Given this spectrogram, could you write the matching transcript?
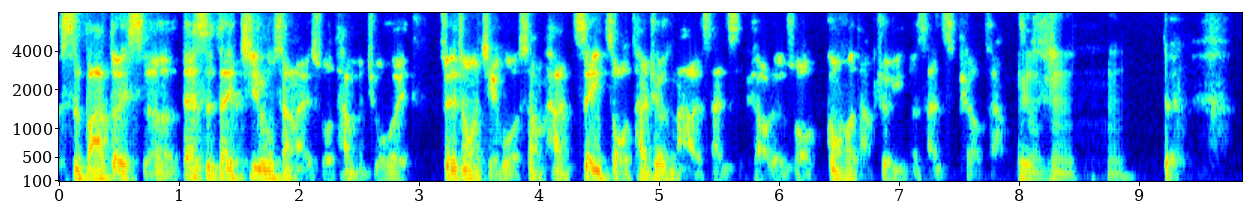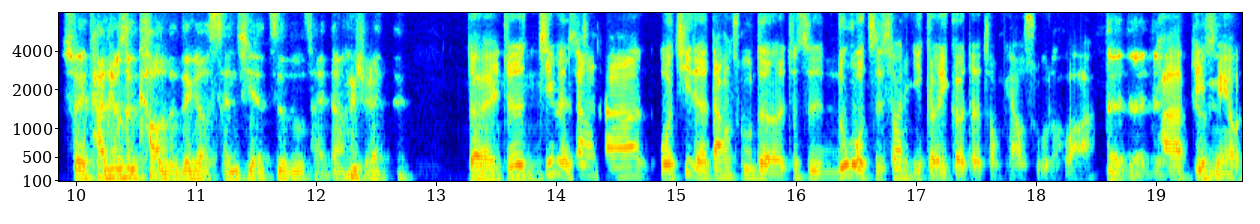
十八对十二，但是在记录上来说，他们就会最终的结果上，他这一周他就拿了三十票，就是说共和党就赢了三十票这样子。嗯嗯嗯，对，所以他就是靠着这个神奇的制度才当选的。对，就是基本上他，我记得当初的就是如果只算一个一个的总票数的话，对对对，他并没有赢，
